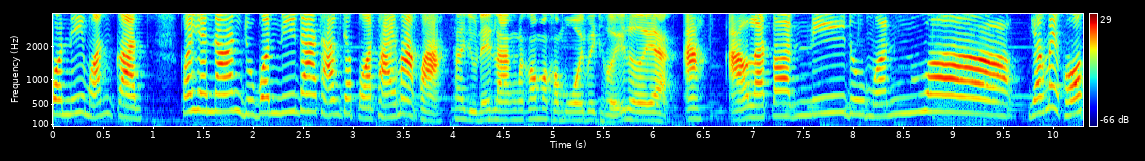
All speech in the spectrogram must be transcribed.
บนนี้เหมือนกัน เพราะฉะนั้นอยู่บนนี้หน้าทางจะปลอดภัยมากกว่า ถ้าอยู่ในรังแล้วเขามาขโมยไปเฉยเลยอะ่ะอะเอาละตอนนี้ดูเหมือนว่า ยังไม่ครบ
